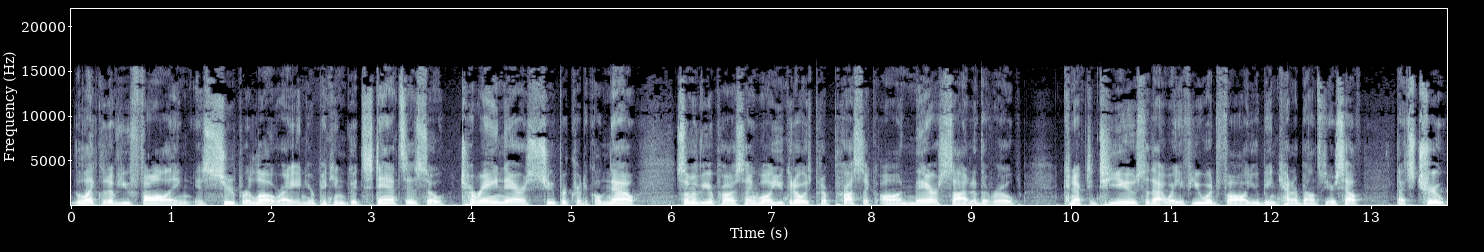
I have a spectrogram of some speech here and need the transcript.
the likelihood of you falling is super low, right? And you're picking good stances. So terrain there is super critical. Now, some of you are probably saying, well, you could always put a prusik on their side of the rope connected to you. So that way, if you would fall, you're being counterbalanced with yourself. That's true.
